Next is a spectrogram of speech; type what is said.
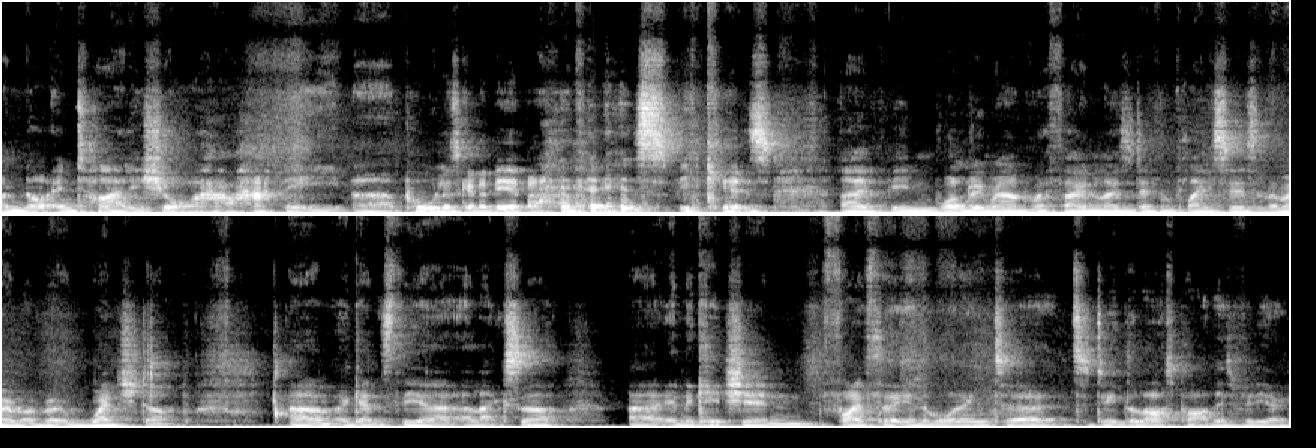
I'm not entirely sure how happy uh, Paul is going to be about this because I've been wandering around with my phone in loads of different places. At the moment, I've got it wedged up um, against the uh, Alexa uh, in the kitchen, 5.30 in the morning to, to do the last part of this video.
